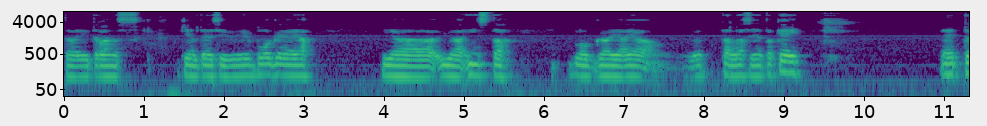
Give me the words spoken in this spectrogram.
tai transkielteisiä blogeja ja ja, ja Insta-bloggaaja ja, ja tällaisia, että okei. Että,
